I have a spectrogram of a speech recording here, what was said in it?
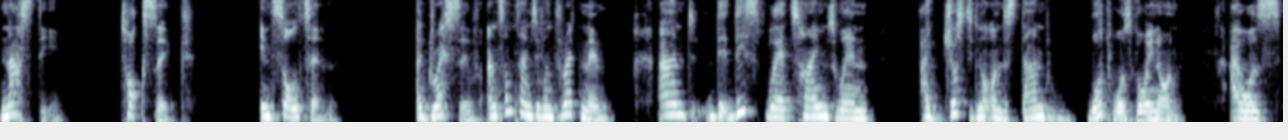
nasty, toxic, insulting, aggressive, and sometimes even threatening. And th- these were times when I just did not understand what was going on. I was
